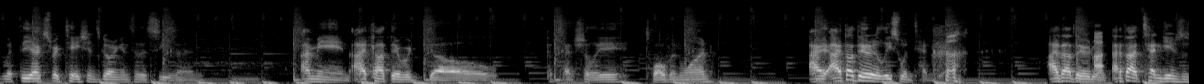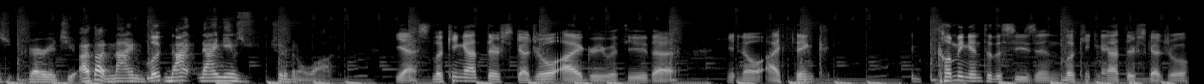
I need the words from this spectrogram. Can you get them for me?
with the expectations going into the season, I mean, I thought they would go potentially 12 and 1. I, I thought they would at least win 10 games. I thought they would win. I thought 10 games was very achievable. I thought nine, Look- nine, nine games should have been a lock. Yes, looking at their schedule, I agree with you that, you know, I think coming into the season, looking at their schedule,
